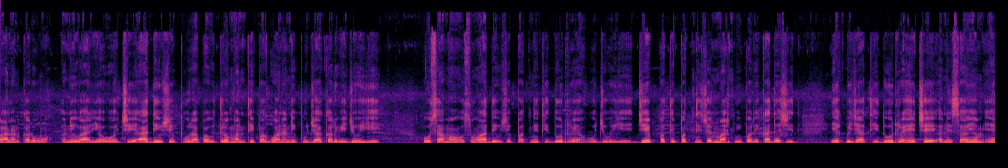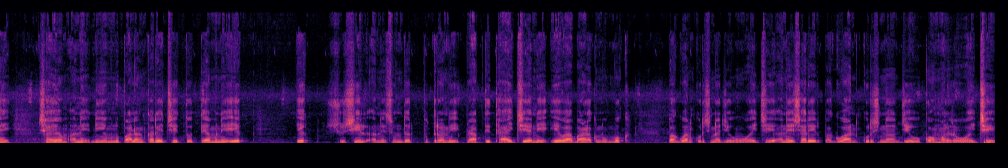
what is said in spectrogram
પાલન કરવું અનિવાર્ય હોય છે. આ દિવસે પૂરા પવિત્ર મનથી ભગવાનની પૂજા કરવી જોઈએ. ઓછામાં ઓછું આ દિવસે પત્નીથી દૂર રહેવું જોઈએ. જે પતિ-પત્ની જન્માષ્ટમી પર એકાદશી એકબીજાથી દૂર રહે છે અને સંયમ અને નિયમનું પાલન કરે છે, તો તેમને એક એક સુશીલ અને સુંદર પુત્રની પ્રાપ્તિ થાય છે અને એવા બાળકનું મુખ ભગવાન કૃષ્ણ જેવું હોય છે અને શરીર ભગવાન કૃષ્ણ જેવું કોમળ હોય છે.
